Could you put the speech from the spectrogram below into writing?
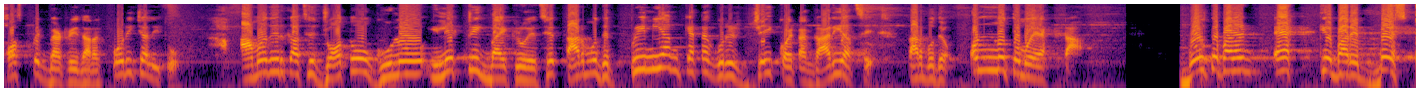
ফসফেট ব্যাটারি দ্বারা পরিচালিত। আমাদের কাছে যতগুলো ইলেকট্রিক বাইক রয়েছে, তার মধ্যে প্রিমিয়াম ক্যাটাগরির যেই কয়টা গাড়ি আছে, তার মধ্যে অন্যতম একটা। বলতে পারেন একেবারে বেস্ট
